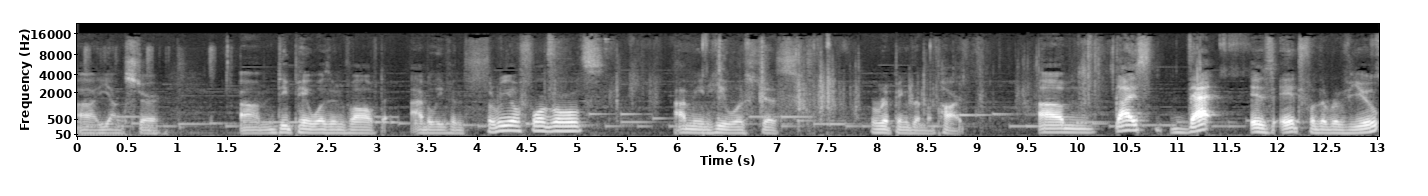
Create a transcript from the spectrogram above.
uh, youngster. Um, was involved I believe, in three or four goals. I mean, he was just ripping them apart. Um, guys, that is it for the review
